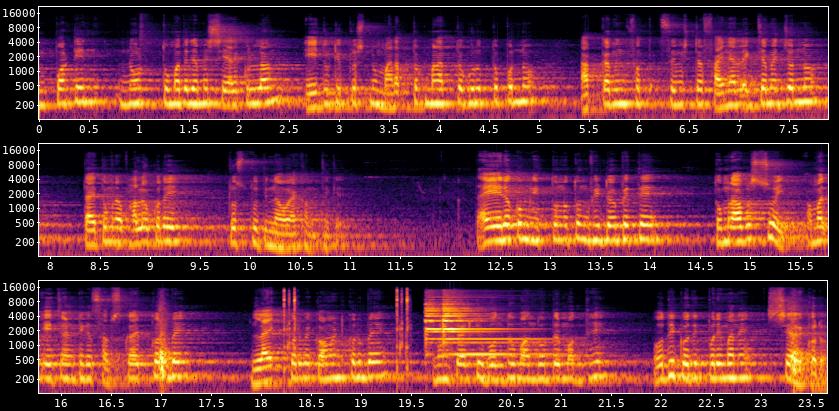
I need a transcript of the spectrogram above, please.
ইম্পর্টেন্ট নোট তোমাদের আমি শেয়ার করলাম, এই দুটি প্রশ্ন মারাত্মক মারাত্মক গুরুত্বপূর্ণ। আপকামিং ফোর্থ সেমিস্টার ফাইনাল এক্সামের জন্য, তাই তোমরা ভালো করে প্রস্তুতি নাও এখন থেকে। তাই এরকম নিত্য নতুন ভিডিও পেতে তোমরা অবশ্যই আমার এই চ্যানেলটিকে সাবস্ক্রাইব করবে লাইক করবে কমেন্ট করবে এবং চ্যানেলটি বন্ধু বান্ধবদের মধ্যে অধিক অধিক পরিমাণে শেয়ার করো।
